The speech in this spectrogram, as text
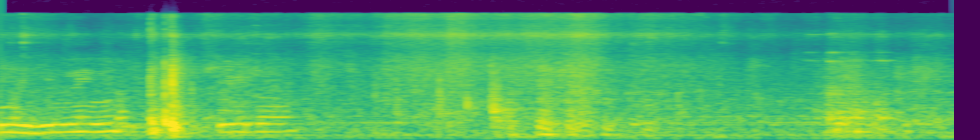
Evening, zero.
